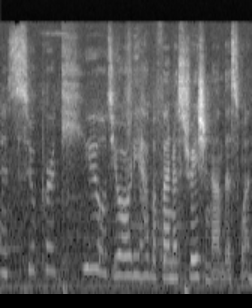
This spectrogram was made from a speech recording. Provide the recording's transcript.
It's super cute. You already have a fenestration on this one.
